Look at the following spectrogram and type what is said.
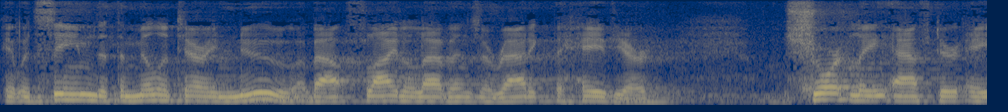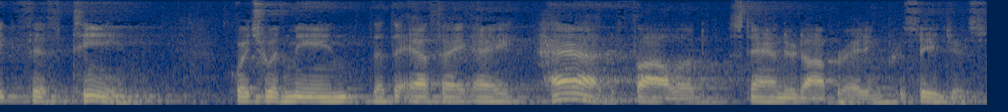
it would seem that the military knew about Flight 11's erratic behavior shortly after 8:15 which would mean that the FAA had followed standard operating procedures.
